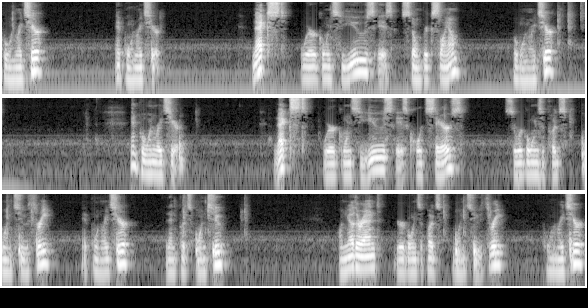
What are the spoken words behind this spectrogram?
Put one right here, and put one right here. Next, we're going to use is stone brick slab. Put one right here. And put one right here. Next, we're going to use is quartz stairs. So we're going to put one, two, three, and put one right here, and then put one, two. On the other end, you're going to put one, two, three, put one right here,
